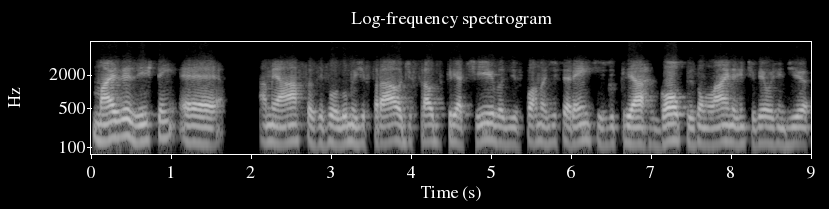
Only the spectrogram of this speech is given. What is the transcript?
mais existem é, ameaças e volumes de fraude, fraudes criativas, de formas diferentes de criar golpes online. A gente vê hoje em dia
